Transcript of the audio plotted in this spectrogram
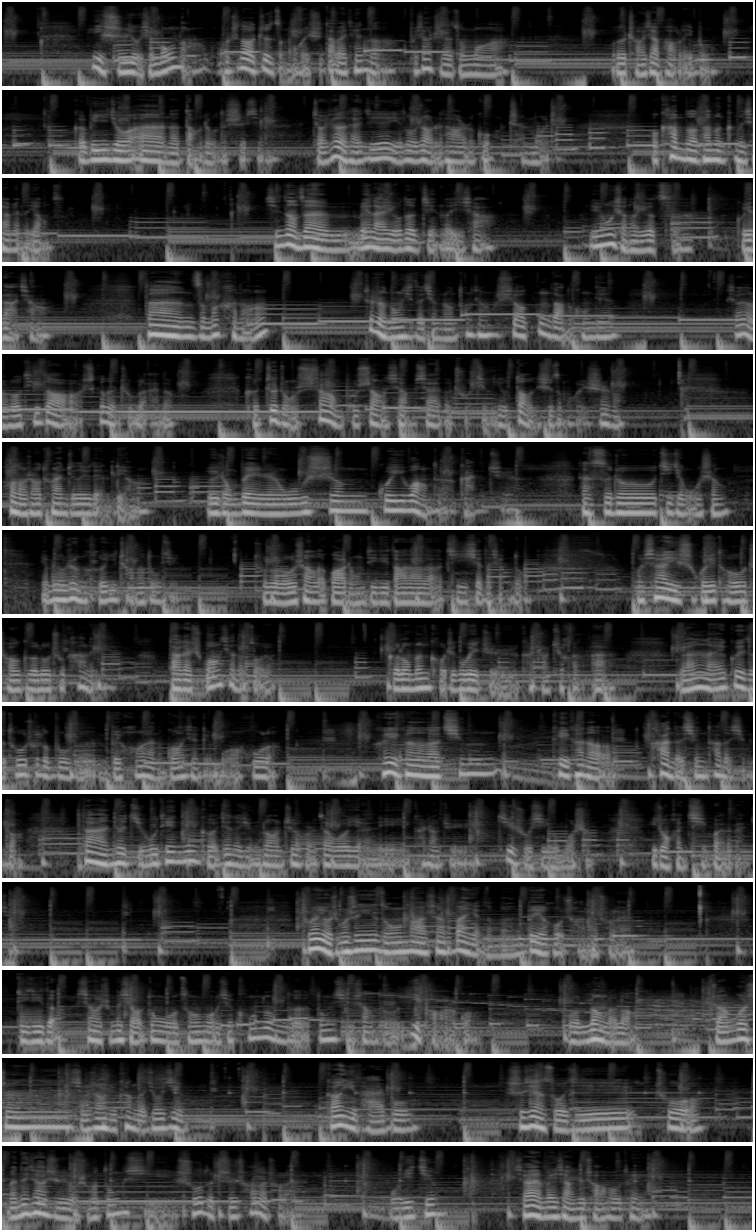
一时有些懵了，我不知道这是怎么回事，大白天的，不像是在做梦啊！我又朝下跑了一步。隔壁依旧暗暗地挡着我的视线，脚下的台阶一路绕着他而过，沉默着。我看不到他们更下面的样子，心脏在没来由地紧了一下，因为我想到一个词——鬼打墙。但怎么可能？这种东西的形成通常需要更大的空间，小小的楼梯道是根本出不来的。可这种上不上下不下的处境又到底是怎么回事呢？后脑勺突然觉得有点凉，有一种被人无声归望的感觉，但四周寂静无声，也没有任何异常的动静，除了楼上的挂钟滴滴答答的机械的响动。我下意识回头朝阁楼处看了一眼，大概是光线的作用。阁楼门口这个位置看上去很暗，原来柜子突出的部分被昏暗的光线给模糊了，可以看到它清，可以看到。看得清它的形状，但这几乎天天可见的形状，这会儿在我眼里看上去既熟悉又陌生，一种很奇怪的感觉。突然有什么声音从那扇半掩的门背后传了出来，低低的，像什么小动物从某些空洞的东西上头一跑而过。我愣了愣，转过身想上去看个究竟。刚一抬步，视线所及处，门内像是有什么东西倏地直穿了出来。我一惊，想也没想就朝后退。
